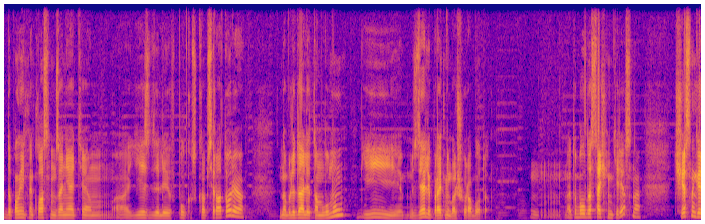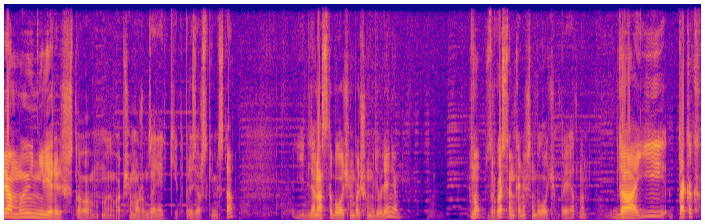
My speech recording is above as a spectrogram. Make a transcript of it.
дополнительно классным занятием ездили в Пулковскую обсерваторию – наблюдали там Луну и сделали про это небольшую работу. Это было достаточно интересно. Честно говоря, мы не верили, что мы вообще можем занять какие-то призерские места. И для нас это было очень большим удивлением. Ну, с другой стороны, конечно, было очень приятно. Да, и так как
